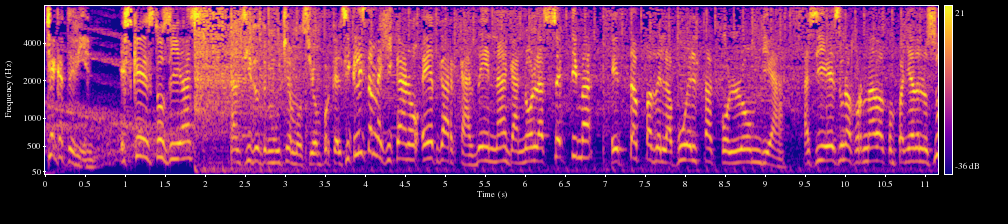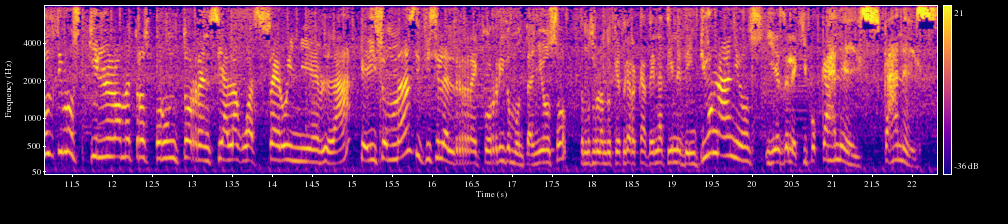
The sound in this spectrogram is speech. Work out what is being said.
Chécate bien. Es que estos días han sido de mucha emoción porque el ciclista mexicano Edgar Cadena ganó la séptima etapa de la Vuelta a Colombia. Así es, una jornada acompañada en los últimos kilómetros por un torrencial aguacero y niebla que hizo más difícil el recorrido montañoso. Estamos hablando que Edgar Cadena tiene 21 años y es del equipo Canels. Canels.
